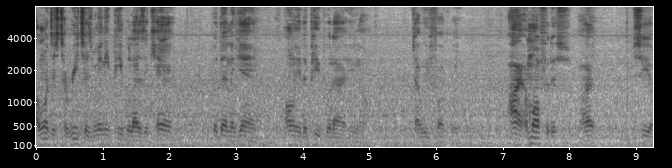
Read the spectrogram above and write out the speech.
I want this to reach as many people as it can. But then again, only the people that you know that we fuck with. All right, I'm on for this. All right. See ya.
